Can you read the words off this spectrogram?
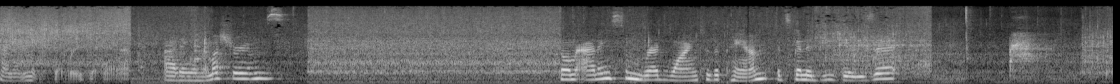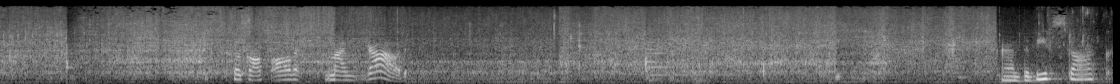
Kind of mix everything up. Adding in the mushrooms. So I'm adding some red wine to the pan. It's gonna deglaze it. Cook off all that, my God. Add the beef stock.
